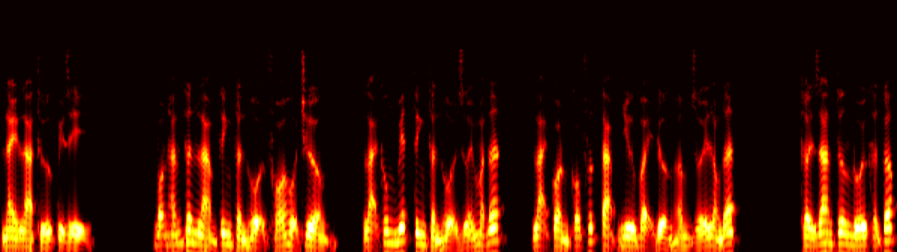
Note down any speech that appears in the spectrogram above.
Này là thứ quỷ gì? Bọn hắn thân làm tinh thần hội phó hội trưởng, lại không biết tinh thần hội dưới mặt đất, lại còn có phức tạp như vậy đường hầm dưới lòng đất. Thời gian tương đối khẩn cấp,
